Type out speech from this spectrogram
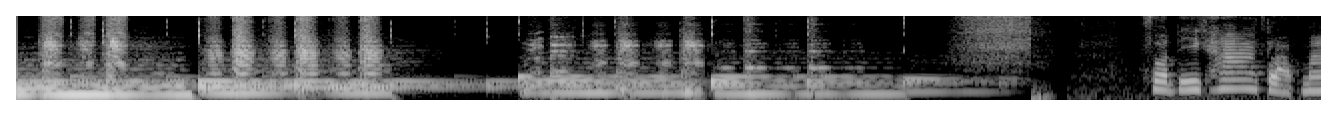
Thank you. สวัสดีค่ะ กลับมา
